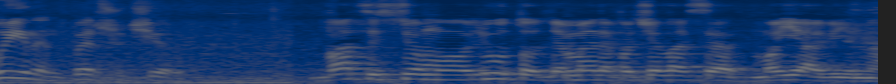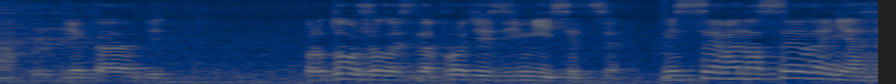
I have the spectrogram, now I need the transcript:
винен в першу чергу? 27 лютого для мене почалася моя війна, яка продовжилась на протязі місяця. Місцеве населення,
